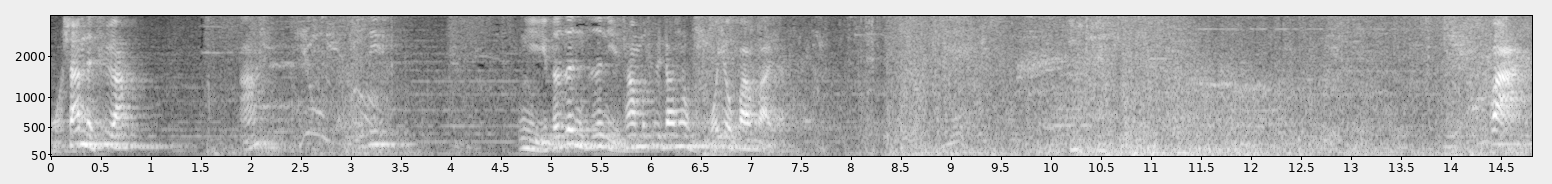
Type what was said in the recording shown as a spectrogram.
我上得去啊！啊？你你的认知你上不去，但是我有办法呀！饭。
